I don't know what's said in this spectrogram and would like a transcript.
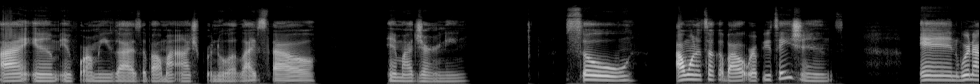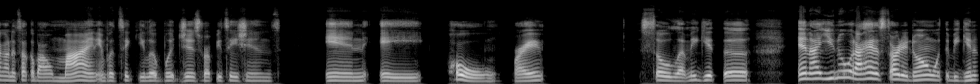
I am informing you guys about my entrepreneur lifestyle and my journey. So I want to talk about reputations. And we're not going to talk about mine in particular, but just reputations in a whole, right? So let me get the and I you know what I had started doing with the beginning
